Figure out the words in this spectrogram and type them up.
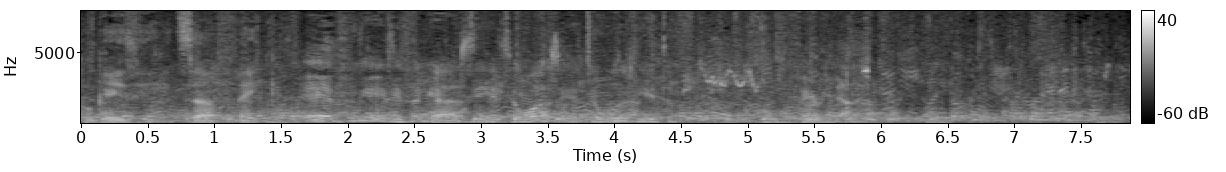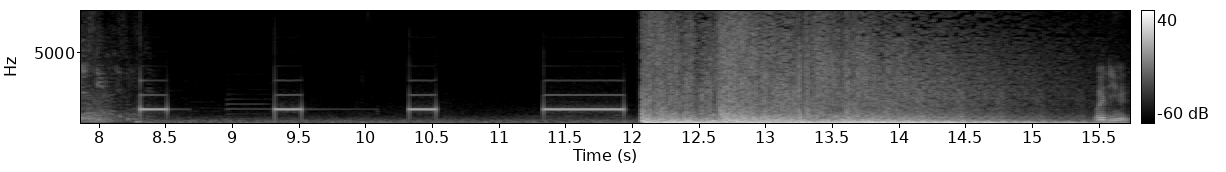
Fugazi. It's a fake. Yeah, Fugazi, Fugazi. It's a wazi. It's a woozy. It's a fairy dust. What are you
